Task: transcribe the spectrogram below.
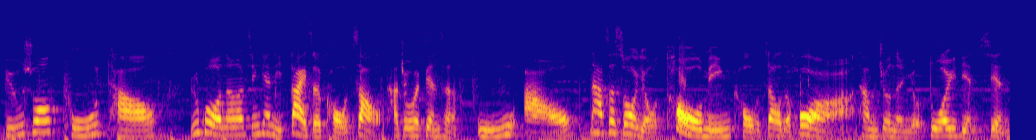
比如说葡萄，如果呢今天你戴着口罩，它就会变成无熬。那这时候有透明口罩的话，他们就能有多一点线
